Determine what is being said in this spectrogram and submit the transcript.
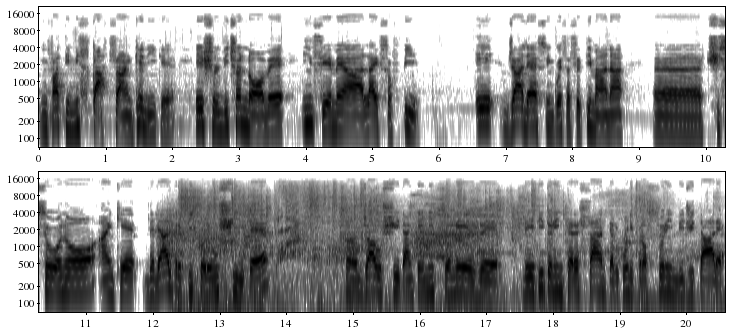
Infatti mi scazza anche lì che esce il 19 insieme a Lives of P e già adesso in questa settimana eh, ci sono anche delle altre piccole uscite sono già uscite anche inizio mese dei titoli interessanti alcuni però solo in digitale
